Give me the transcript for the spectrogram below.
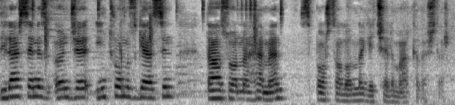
Dilerseniz önce intromuz gelsin. Daha sonra hemen spor salonuna geçelim arkadaşlar.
